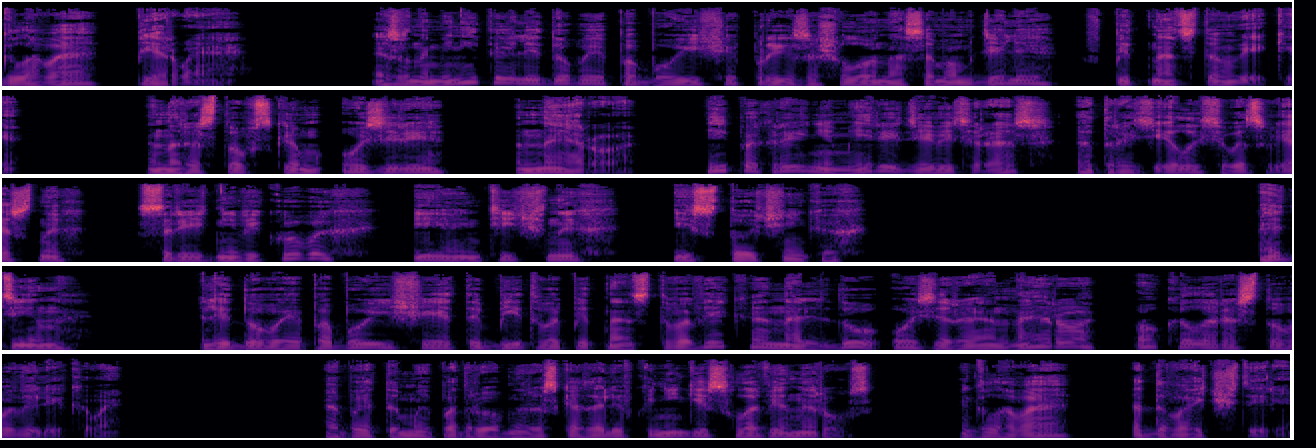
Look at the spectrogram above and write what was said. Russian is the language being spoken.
Глава 1. Знаменитое ледовое побоище произошло на самом деле в 15 веке на ростовском озере Неро и, по крайней мере, девять раз отразилось в известных средневековых и античных источниках. 1. Ледовое побоище – это битва 15 века на льду озера Неро около Ростова Великого. Об этом мы подробно рассказали в книге «Славян и Рус», глава 2.4.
